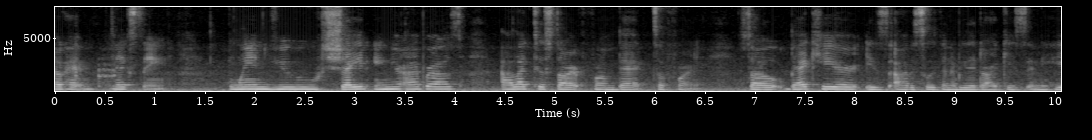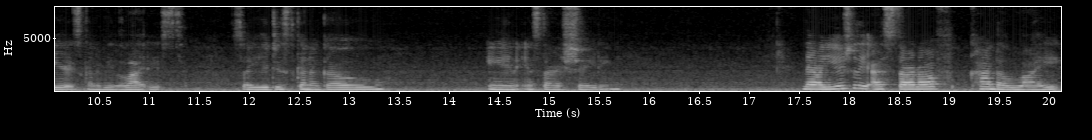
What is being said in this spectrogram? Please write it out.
Okay next thing. When you shade in your eyebrows i like to start from back to front. So back here is obviously going to be the darkest and here is going to be the lightest. So you're just going to go in and start shading. Now usually I start off kind of light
